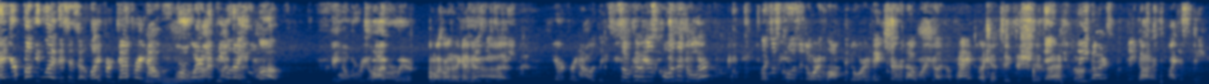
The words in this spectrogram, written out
end your fucking life. This is a life or death right now mm. for one of the people that you love. They know where we Drive are. where? I'm not going to We get just need to leave here for now at least. So can we just close the door? Let's just close the door and lock the door and make sure that we're good. Okay? I can't take this shit. Thank have you. Lee know. got us. Lee got us. I just need.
